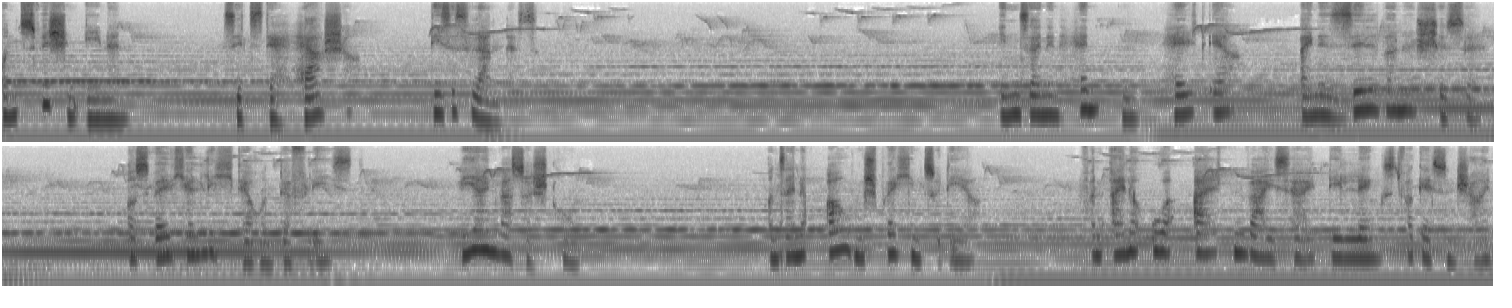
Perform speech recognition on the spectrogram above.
und zwischen ihnen sitzt der Herrscher dieses Landes. In seinen Händen hält er eine silberne Schüssel, aus welcher Licht herunterfließt, wie ein Wasserstrom. Und seine Augen sprechen zu dir von einer uralten Weisheit, die längst vergessen scheint.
